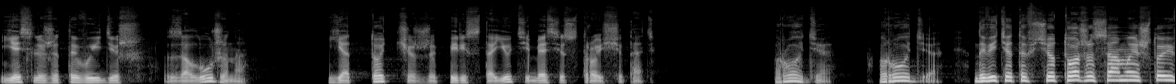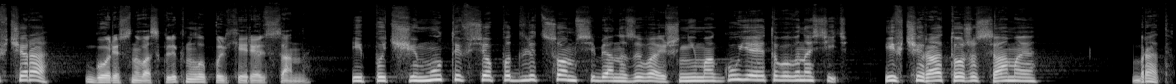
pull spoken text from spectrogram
Если же ты выйдешь за Лужина, я тотчас же перестаю тебя сестрой считать. «Родя, Родя, да ведь это все то же самое, что и вчера!» — горестно воскликнула Пульхерия Альсанна. «И почему ты все под лицом себя называешь? Не могу я этого выносить. И вчера то же самое». «Брат»,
